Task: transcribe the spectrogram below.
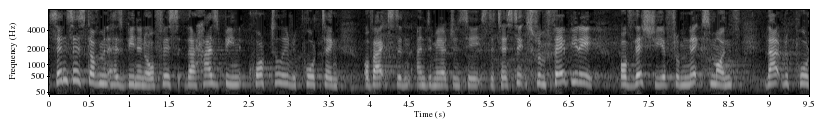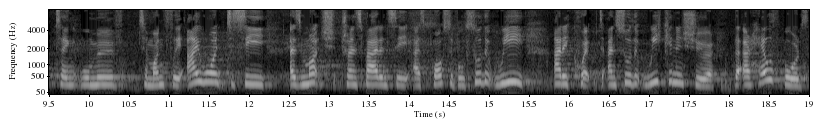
Since this government has been in office, there has been quarterly reporting of accident and emergency statistics. From February of this year, from next month, that reporting will move to monthly. I want to see as much transparency as possible so that we are equipped and so that we can ensure that our health boards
